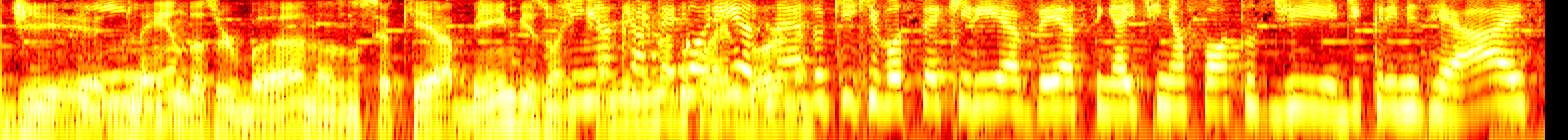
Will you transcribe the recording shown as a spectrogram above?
de lendas urbanas, não sei o que, era bem bizonho. Tinha a as menina do categorias, corredor, né, do que, que você queria ver, assim. Aí tinha fotos de, de crimes reais,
